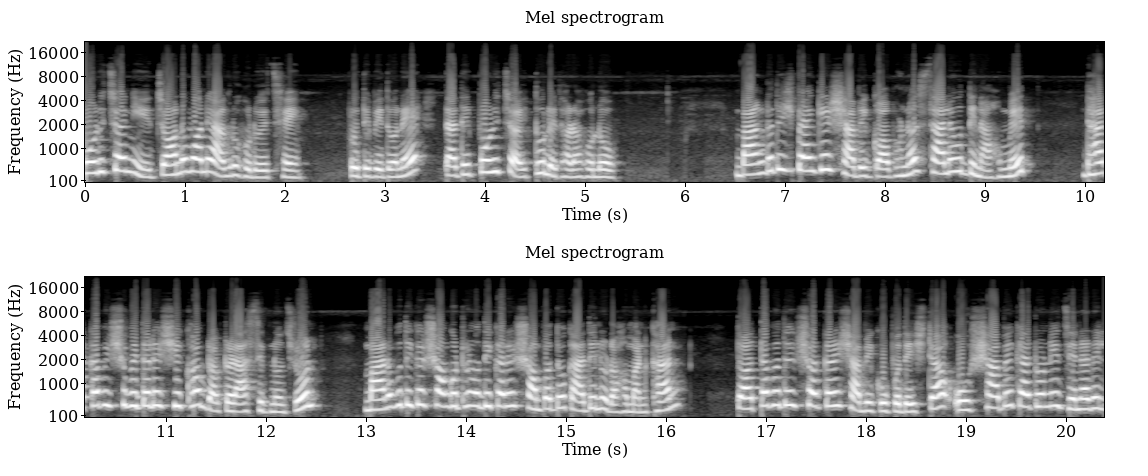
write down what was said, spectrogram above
পরিচয় নিয়ে জনমনে আগ্রহ রয়েছে। প্রতিবেদনে তাদের পরিচয় তুলে ধরা হলো। বাংলাদেশ ব্যাংকের সাবেক গভর্নর সালেউদ্দিন আহমেদ ঢাকা বিশ্ববিদ্যালয়ের শিক্ষক ডক্টর আসিফ নজরুল, মানবাধিকার সংগঠন অধিকারের সম্পাদক আদিলুর রহমান খান, তত্ত্বাবধায়ক সরকারের সাবেক উপদেষ্টা ও সাবেক attorney general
